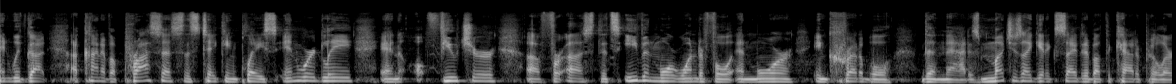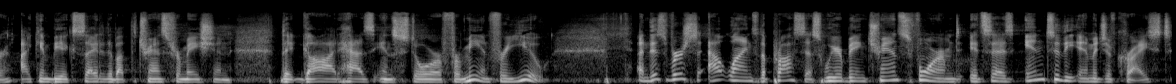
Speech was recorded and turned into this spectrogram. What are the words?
And we've got a kind of a process that's taking place inwardly and future uh, for us that's even more wonderful and more incredible than that. As much as I get excited about the caterpillar, I can be excited about the transformation that God has in store for me and for you. And this verse outlines the process. We are being transformed, it says, into the image of Christ.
